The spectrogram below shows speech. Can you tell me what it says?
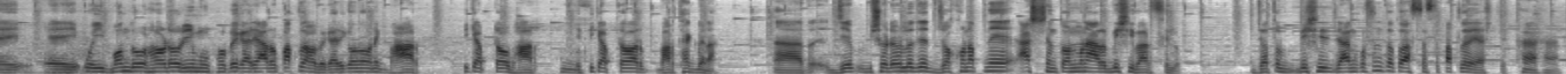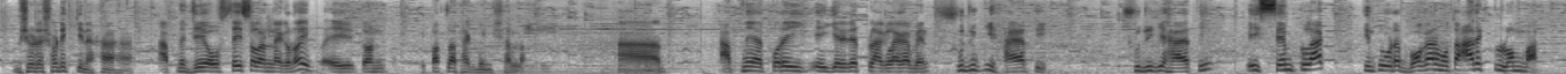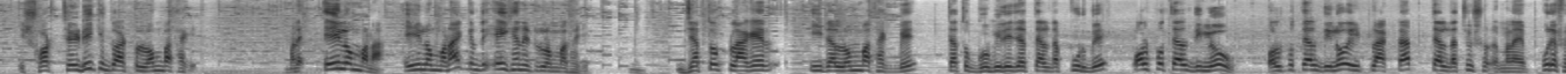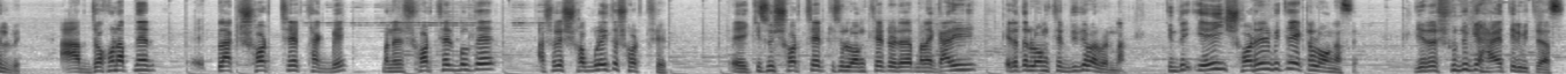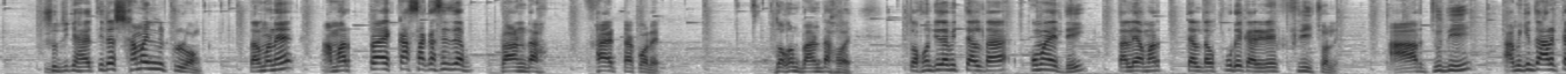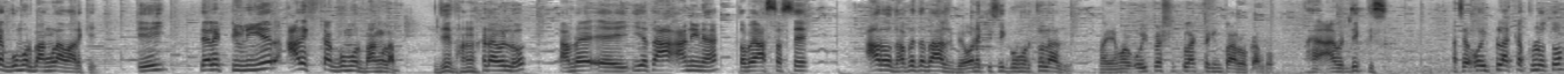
এই এই ওই বন্ধ হওয়াটাও রিমুভ হবে গাড়ি আরও পাতলা হবে গাড়ি কোনো অনেক ভার পিক আপটাও ভার এই পিক আপটাও আর ভার থাকবে না। আর যে বিষয়টা হলো যে যখন আপনি আসছেন তখন মানে আরও বেশি ভার ছিল। যত বেশি রান করছেন তত আস্তে আস্তে পাতলা হয়ে আসছে। হ্যাঁ হ্যাঁ। বিষয়টা সঠিক কিনা? হ্যাঁ হ্যাঁ। আপনি যে অবস্থায় চলান না কেন এই- তখন পাতলা থাকবে ইনশাল্লাহ। আর আপনি এরপরে এই এই গাড়িটার প্লাগ লাগাবেন সুজুকি হায়াতি সুজুকি হায়াতি এই সেম প্লাগ কিন্তু ওটা বগার মতো আর একটু লম্বা। এই শর্ট থ্রেডই কিন্তু আর একটু লম্বা থাকে। মানে এই লম্বা না এই লম্বা না কিন্তু এইখানে একটু লম্বা থাকে। যত প্লাগের ইটা লম্বা থাকবে তত গভীরে যে তেলটা পুড়বে, অল্প তেল দিলেও, অল্প তেল দিলেও এই প্লাগটা তেলটা চুষ মানে পুড়ে ফেলবে। আর যখন আপনার প্লাগ শর্ট থ্রেড থাকবে মানে শর্ট থ্রেড বলতে আসলে সবগুলোই তো শর্ট থ্রেড এই কিছু শর্ট থ্রেড কিছু লং থ্রেড ওটা মানে গাড়ি, এটাতে লং থ্রেড দিতে পারবেন না। কিন্তু এই শর্টের ভিতরে একটা লং আছে, যেটা সুজুকি হায়াতির ভিতরে আছে। সুজুকি হায়াতিটা সামান্য একটু লং তার মানে আমার প্রায় কাছাকাছি যে ব্রান্ডা ফায়ারটা করে তখন ব্রান্ডটা হয় তখন যদি আমি তেলটা কমায় দিই তাহলে আমার তেলটাও পুরো গাড়ির ফ্রি চলে। আর যদি আমি কিন্তু আরেকটা গোমর বাংলাম আর কি এই তেলের টিউনিংয়ের আরেকটা গোমর বাংলাম যে ভাঙাটা হলো আমরা এই ইয়েতে আনি না তবে আস্তে আস্তে আরও ধাপে ধাপে আসবে অনেক কিছু গোমর চলে আসবে। ভাই আমার ওই পাশের প্লাগটা কিন্তু আরও কালো। হ্যাঁ আমি দেখতেছি। আচ্ছা ওই প্লাগটা খুলো তো।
